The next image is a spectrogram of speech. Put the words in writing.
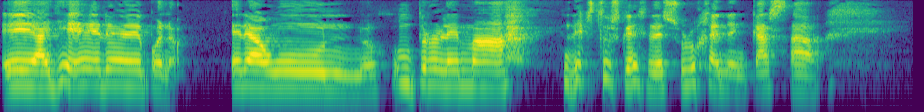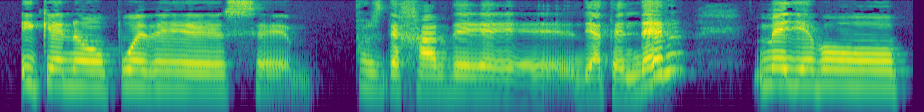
Eh, ayer, eh, bueno, era un, problema de estos que se surgen en casa y que no puedes eh, pues dejar de, atender. Me llevó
